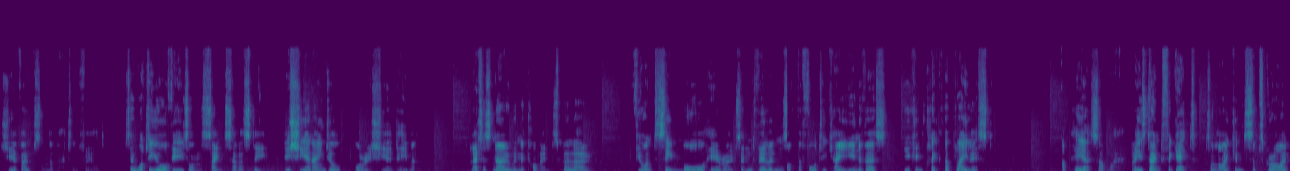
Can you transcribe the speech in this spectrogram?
she evokes on the battlefield. So, what are your views on Saint Celestine? Is she an angel or is she a demon? Let us know in the comments below. If you want to see more heroes and villains of the 40k universe, you can click the playlist up here somewhere. Please don't forget to like and subscribe.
